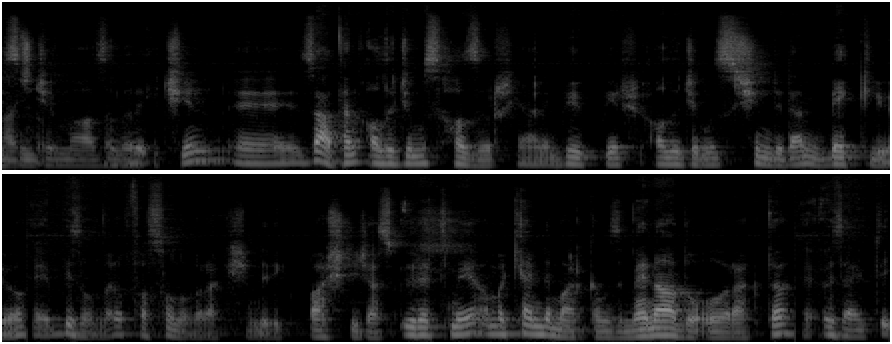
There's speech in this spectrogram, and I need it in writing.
daha zincir çok. mağazaları için e, zaten alıcımız hazır. Yani büyük bir alıcımız şimdiden bekliyor. E, biz onlara fason olarak şimdilik başlayacağız üretmeye ama kendi markamız Venado olarak da e, özellikle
